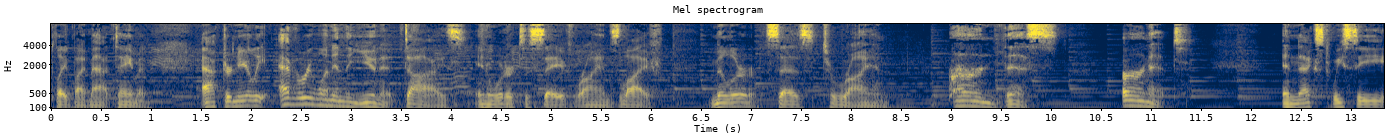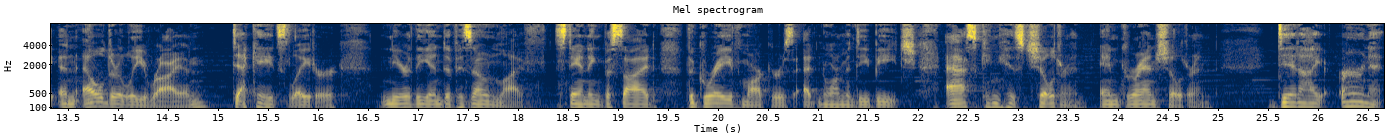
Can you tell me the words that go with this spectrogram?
played by Matt Damon, after nearly everyone in the unit dies in order to save Ryan's life. Miller says to Ryan, earn this, earn it. And next we see an elderly Ryan, decades later, near the end of his own life, standing beside the grave markers at Normandy Beach, asking his children and grandchildren, Did I earn it?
